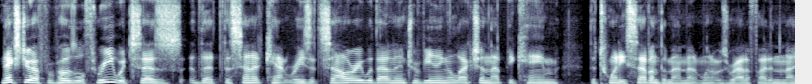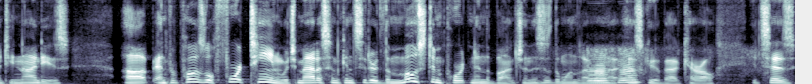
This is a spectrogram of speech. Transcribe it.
Next, you have Proposal 3, which says that the Senate can't raise its salary without an intervening election. That became the 27th Amendment when it was ratified in the 1990s. Uh, and Proposal 14, which Madison considered the most important in the bunch, and this is the one that I mm-hmm. want to ask you about, Carol. It says,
